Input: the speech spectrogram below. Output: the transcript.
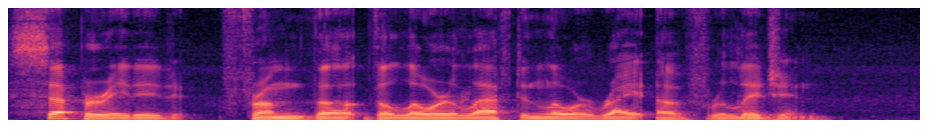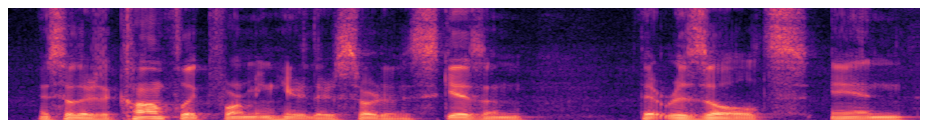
separated from the, the lower left and lower right of religion. And so there's a conflict forming here. There's sort of a schism that results in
